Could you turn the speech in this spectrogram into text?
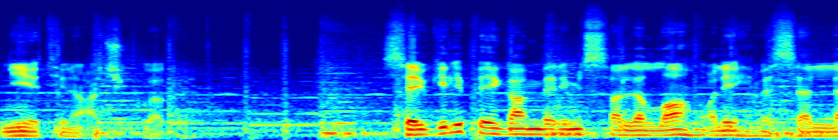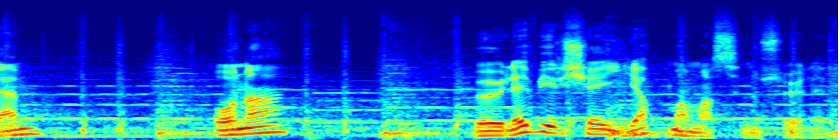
niyetini açıkladı. Sevgili Peygamberimiz sallallahu aleyhi ve sellem ona böyle bir şey yapmamasını söyledi.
